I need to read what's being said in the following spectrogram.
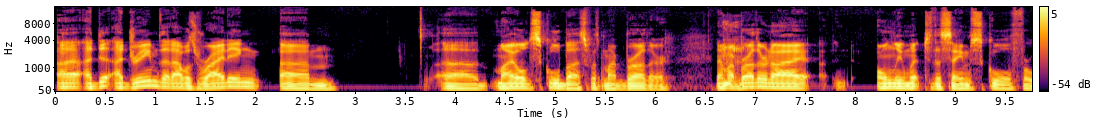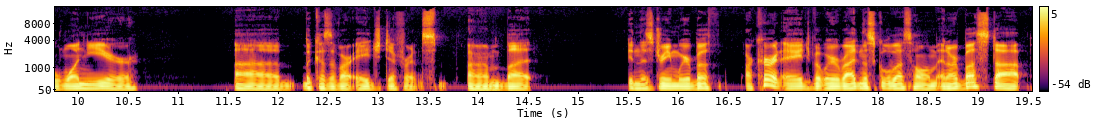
uh, I did. I dreamed that I was riding um, uh, my old school bus with my brother. Now, my brother and I only went to the same school for one year uh, because of our age difference. Um, but in this dream, we were both our current age, but we were riding the school bus home, and our bus stop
